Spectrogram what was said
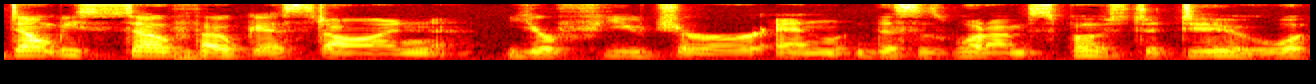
Don't be so mm-hmm. focused on your future and this is what I'm supposed to do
